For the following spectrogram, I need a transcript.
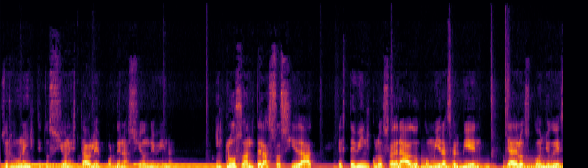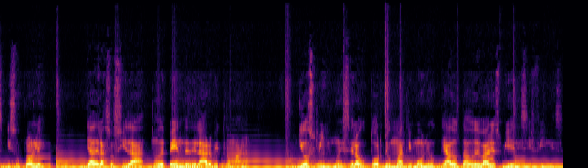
surge una institución estable por ordenación divina. Incluso ante la sociedad, este vínculo sagrado con miras al bien ya de los cónyuges y su prole, ya de la sociedad, no depende del árbitro humano. Dios mismo es el autor de un matrimonio que ha dotado de varios bienes y fines,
